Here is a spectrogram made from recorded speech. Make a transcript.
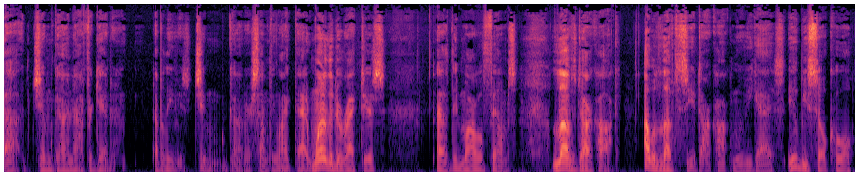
uh, Jim Gunn, I forget, I believe it was Jim Gunn or something like that. One of the directors of the Marvel films loves Darkhawk. I would love to see a Darkhawk movie, guys. It would be so cool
